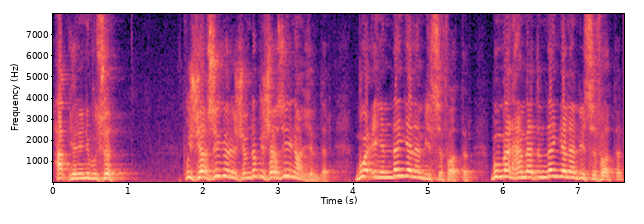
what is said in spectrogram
Hak yerini bulsun. Bu şahsi görüşümdür, bu şahsi inancımdır. Bu ilimden gelen bir sıfattır. Bu merhametimden gelen bir sıfattır.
